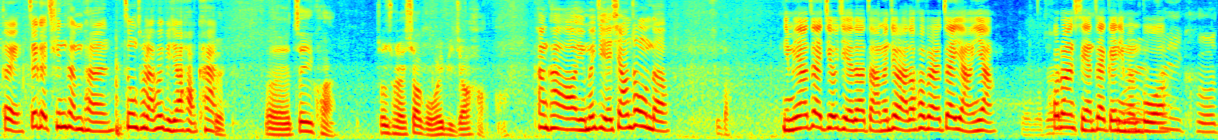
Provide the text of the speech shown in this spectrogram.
对，这个青藤盆种出来会比较好看。对，呃，这一款种出来效果会比较好啊。看看啊，有没有姐姐相中的？是的。你们要再纠结的，咱们就拿到后边再养一养。对，过段时间再给你们播。这一颗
